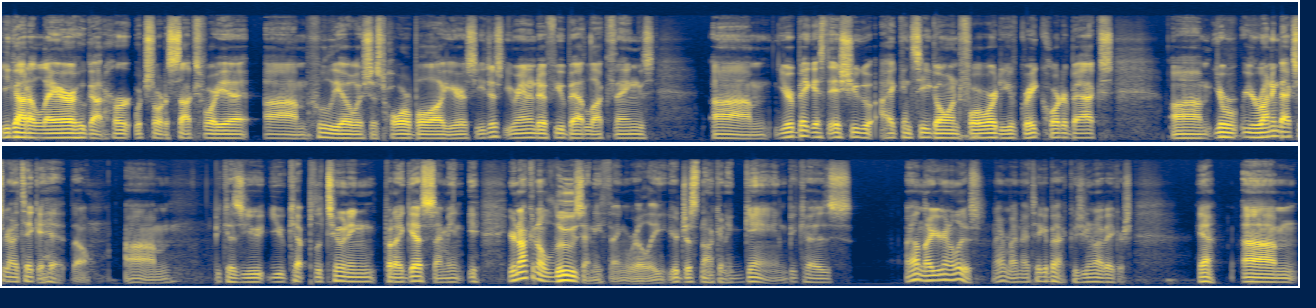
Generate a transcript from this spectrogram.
You got Helaire who got hurt, which sort of sucks for you. Um, Julio was just horrible all year, so you just you ran into a few bad luck things. Um, your biggest issue I can see going forward, you have great quarterbacks. Um, your your running backs are going to take a hit though, um, because you you kept platooning. But I guess I mean you're not going to lose anything really. You're just not going to gain because well no you're going to lose. Never mind, I take it back because you don't have Akers. Yeah. Um,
